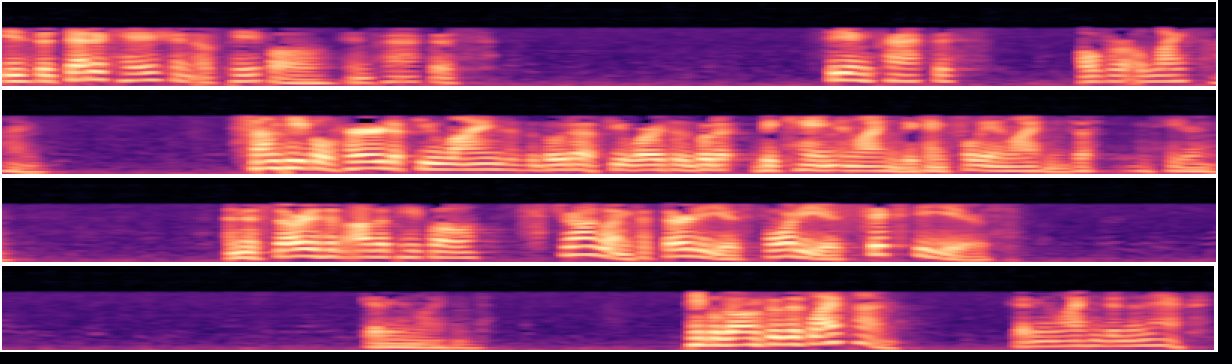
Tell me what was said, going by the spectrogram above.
is the dedication of people in practice, seeing practice over a lifetime. Some people heard a few lines of the Buddha, a few words of the Buddha, became enlightened, became fully enlightened just in hearing. And the stories of other people struggling for 30 years, 40 years, 60 years, getting enlightened. People going through this lifetime, getting enlightened in the next.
